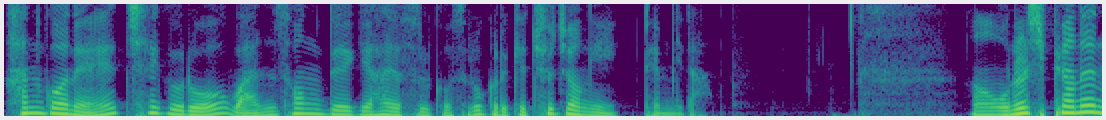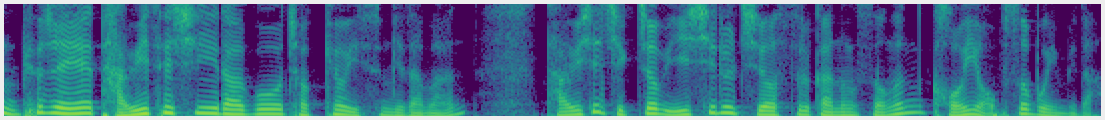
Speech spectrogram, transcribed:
한 권의 책으로 완성되게 하였을 것으로 그렇게 추정이 됩니다. 어, 오늘 시편은 표제에 다윗의 시라고 적혀 있습니다만 다윗이 직접 이 시를 지었을 가능성은 거의 없어 보입니다.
